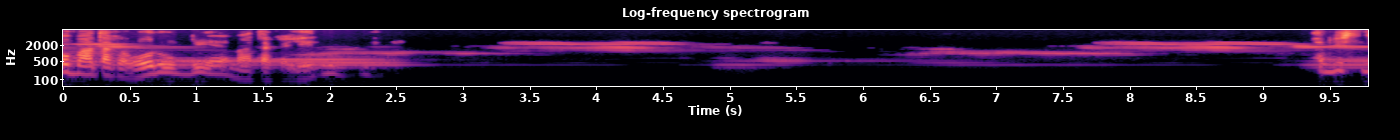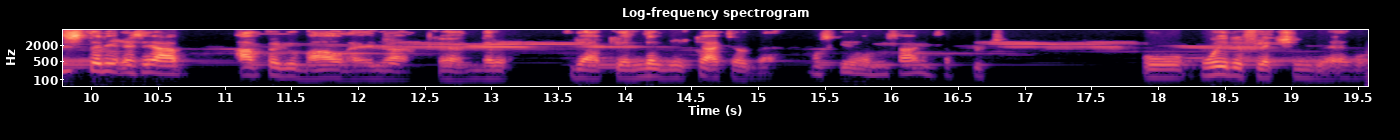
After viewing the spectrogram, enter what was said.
वो माता का वो रूप भी है, माता का ये रूप भी है। अब जिस जिस तरीके से आप, आपका जो भाव है, जो आपके अंदर, जो आपके अंदर जो क्या चल रहा है, उसके अनुसार ही सब कुछ वो वही रिफ्लेक्शन जो है वो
